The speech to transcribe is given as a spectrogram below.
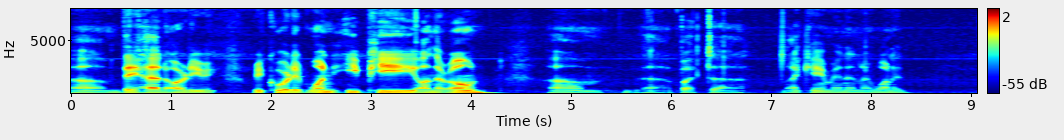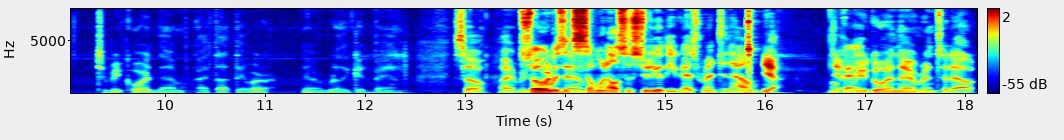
Um, they had already recorded one EP on their own, um, uh, but uh, I came in and I wanted to record them. I thought they were they were a really good band, so I recorded so was it them. someone else's studio that you guys rented out Yeah, yeah. Okay. We would go in there, rent it out.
